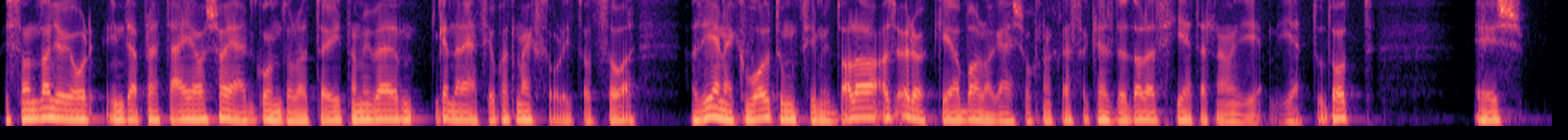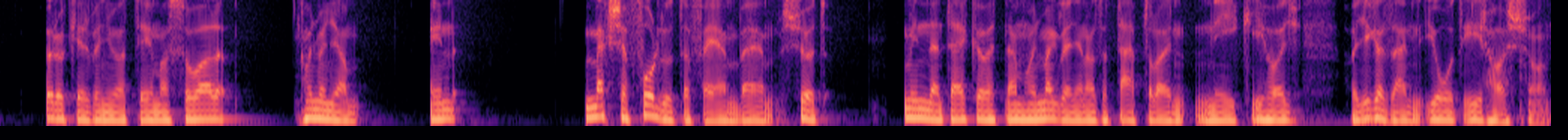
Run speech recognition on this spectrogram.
viszont nagyon jól interpretálja a saját gondolatait, amivel generációkat megszólított. Szóval az Ilyenek Voltunk című dala, az örökké a ballagásoknak lesz a kezdő dal, az hihetetlen, hogy ilyet tudott, és örökérvényű a téma, szóval, hogy mondjam, én meg se fordult a fejembe, sőt, mindent elkövettem, hogy meglegyen az a táptalaj néki, hogy, hogy igazán jót írhasson.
